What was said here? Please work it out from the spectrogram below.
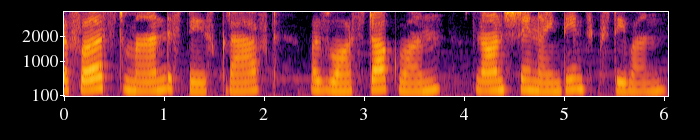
The first manned spacecraft was Vostok 1, launched in 1961.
